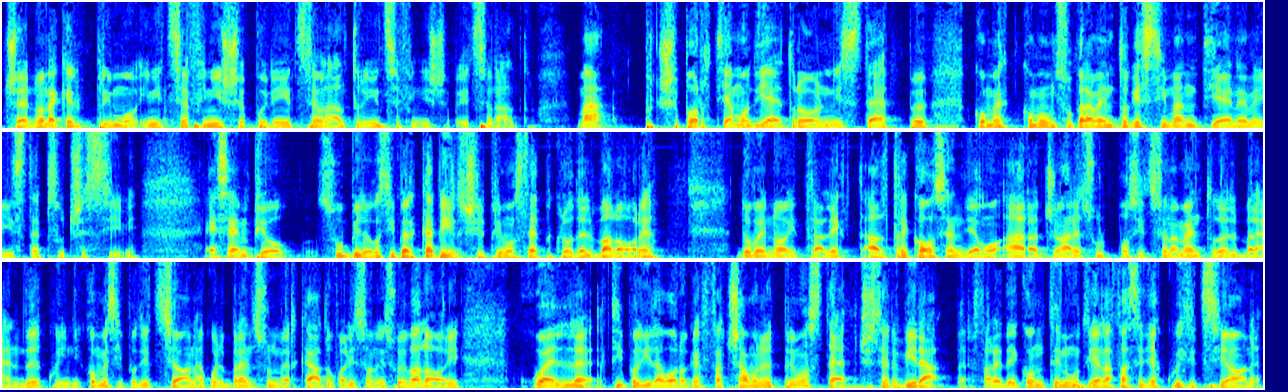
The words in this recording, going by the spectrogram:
Cioè non è che il primo inizia, finisce, poi inizia un altro, inizia, finisce, poi inizia un altro, ma ci portiamo dietro ogni step come, come un superamento che si mantiene negli step successivi. Esempio subito così per capirci, il primo step è quello del valore, dove noi tra le altre cose andiamo a ragionare sul posizionamento del brand, quindi come si posiziona quel brand sul mercato, quali sono i suoi valori, quel tipo di lavoro che facciamo nel primo step ci servirà per fare dei contenuti nella fase di acquisizione,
